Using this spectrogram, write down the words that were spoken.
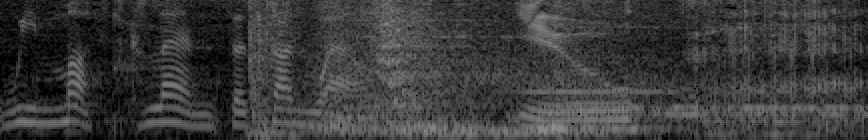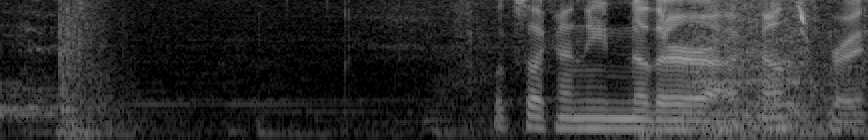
We must cleanse the Sunwell. You. Looks like I need another uh, consecrate.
